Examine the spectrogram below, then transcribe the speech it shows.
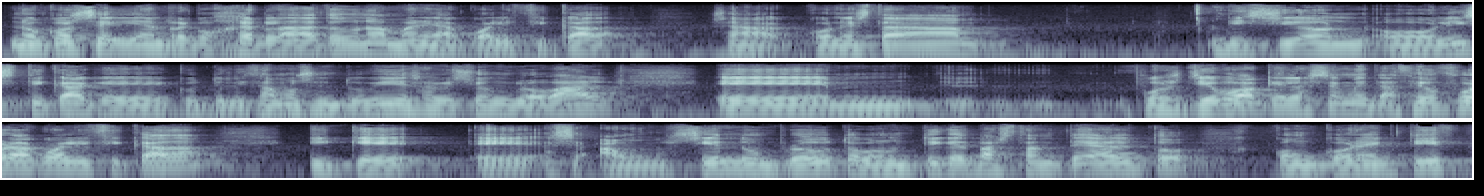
no conseguían recoger la data de una manera cualificada. Sea, con esta visión holística que, utilizamos en tu vida, esa visión global, eh, pues llevó a que la segmentación fuera cualificada y que, eh, aun siendo un producto con un ticket bastante alto, con Connective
